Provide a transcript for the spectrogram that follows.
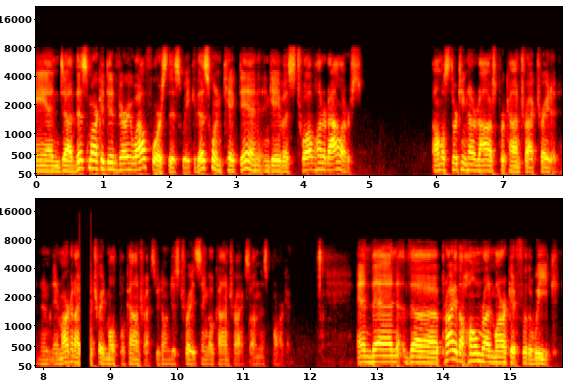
And uh, this market did very well for us this week. This one kicked in and gave us $1,200, almost $1,300 per contract traded. And, and Mark and I trade multiple contracts. We don't just trade single contracts on this market. And then the probably the home run market for the week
